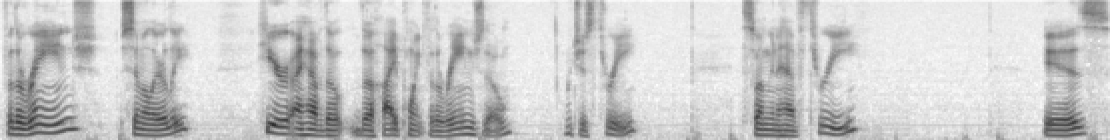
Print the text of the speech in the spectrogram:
For the range, Similarly, here I have the, the high point for the range though, which is 3. So I'm going to have 3 is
